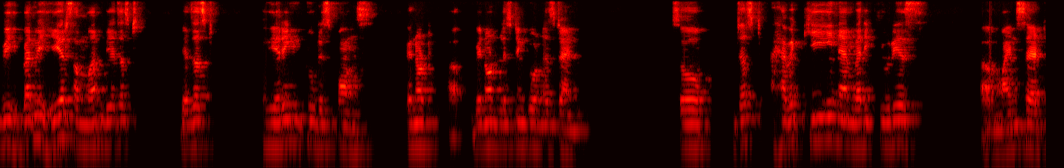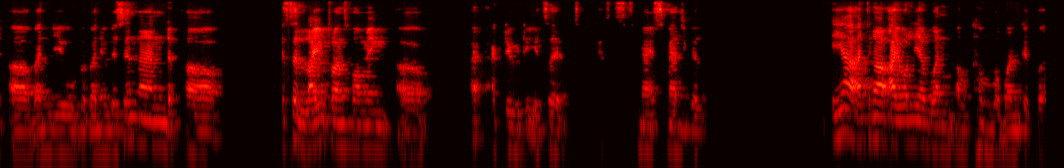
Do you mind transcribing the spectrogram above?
we when we hear someone, we are just we are just hearing to response. We're not uh, we're not listening to understand. So just have a keen and very curious uh, mindset uh, when you when you listen and uh, it's a life transforming uh, activity. It's a it's magical. Yeah, I think I, I only have one uh, one tip for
